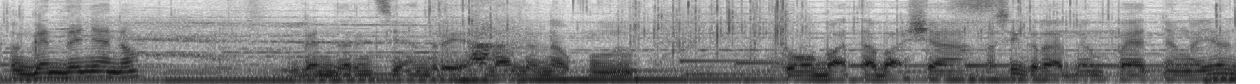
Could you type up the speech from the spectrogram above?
Ang ganda niya, no? Ang ganda rin si Andrea, lalo na kung tumaba-taba siya. Kasi grabe ang payat niya ngayon.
